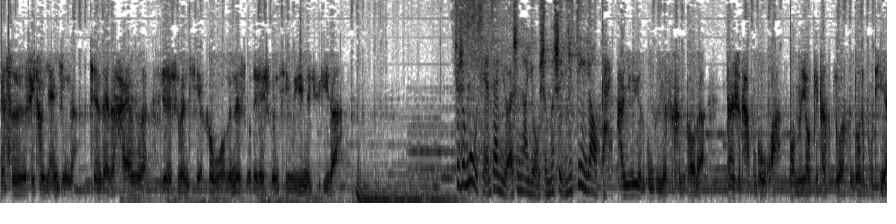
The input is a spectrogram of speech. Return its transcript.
也是非常严谨的。现在的孩子认识问题和我们那时候的认识问题有一定的距离的。就是目前在女儿身上有什么是一定要改？她一个月的工资也是很高的，但是她不够花，我们要给她做很多的补贴。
